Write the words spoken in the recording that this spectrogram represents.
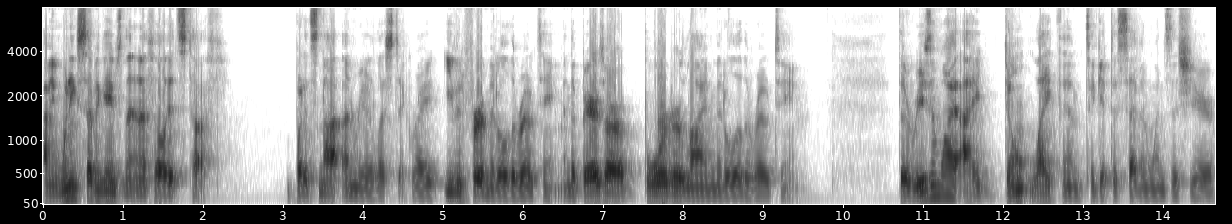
I mean, winning seven games in the NFL, it's tough, but it's not unrealistic, right? Even for a middle of the road team. And the Bears are a borderline middle of the road team. The reason why I don't like them to get to seven wins this year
